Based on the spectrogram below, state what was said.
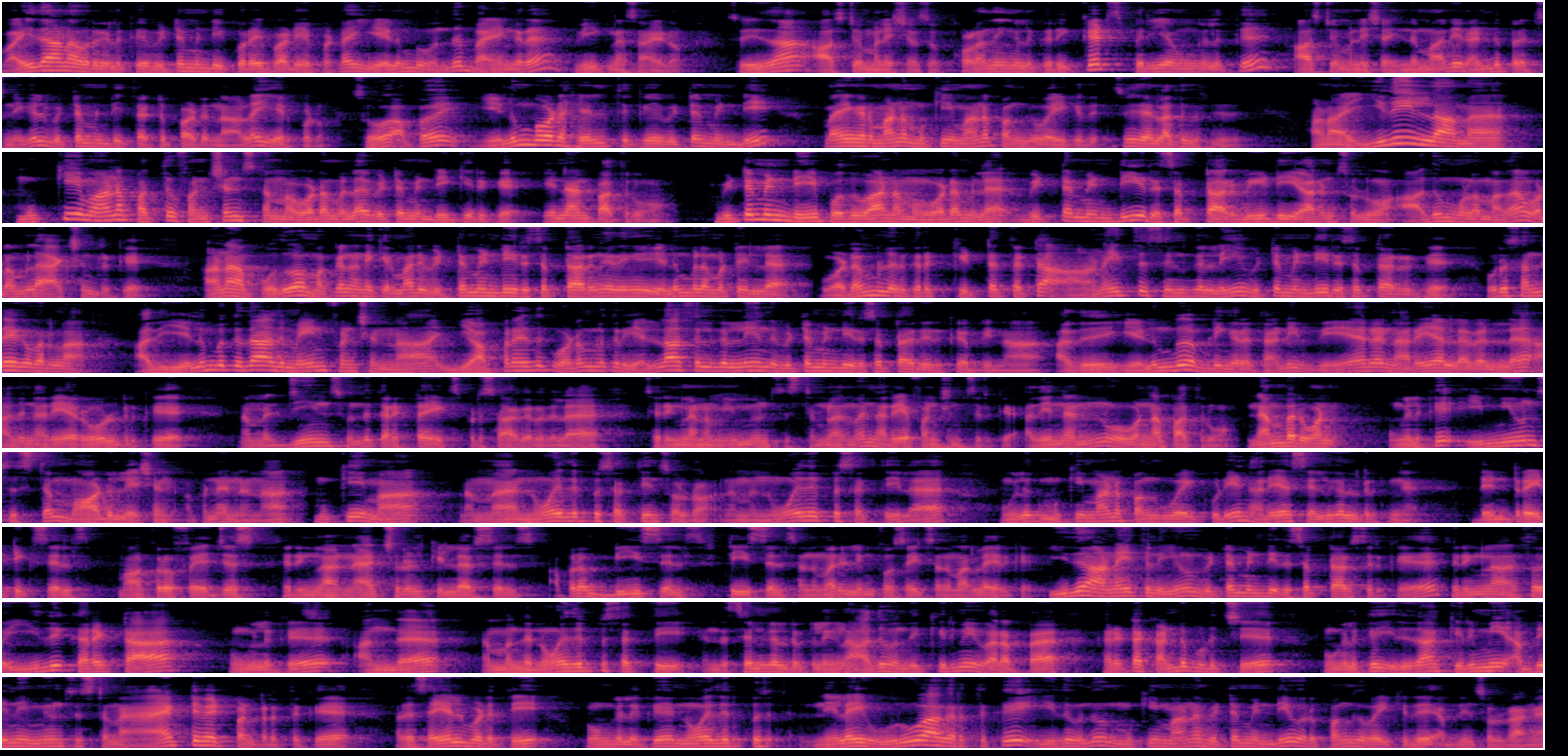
வயதானவர்களுக்கு விட்டமின் டி குறைபாடு ஏற்பட்டால் எலும்பு வந்து பயங்கர வீக்னஸ் ஆகிடும் ஸோ இதுதான் ஆஸ்டியோமலேஷியா ஸோ குழந்தைங்களுக்கு ரிக்கெட்ஸ் பெரியவங்களுக்கு ஆஸ்டியோமலேஷியா இந்த மாதிரி ரெண்டு பிரச்சனைகள் விட்டமின் டி தட்டுப்பாடுனால ஏற்படும். ஸோ அப்போ எலும்போட ஹெல்த்துக்கு விட்டமின் டி பயங்கரமான முக்கியமான பங்கு வகிக்குது. ஸோ இது எல்லாத்துக்கும் இருக்குது ஆனால் இது இல்லாமல் முக்கியமான பத்து ஃபங்க்ஷன்ஸ் நம்ம உடம்புல விட்டமின் டிக்கு இருக்குது என்னான்னு பார்த்துருவோம். விட்டமின் டி பொதுவாக நம்ம உடம்புல விட்டமின் டி ரிசப்டார் விடிஆர்னு சொல்லுவோம். அது மூலமாக தான் உடம்புல ஆக்ஷன் இருக்குது ஆனால் பொதுவாக மக்கள் நினைக்கிற மாதிரி விட்டமின் டி ரிசப்டாருங்க இதுங்க எலும்பில் மட்டும் இல்லை. உடம்புல இருக்கிற கிட்டத்தட்ட அனைத்து செல்கள்லேயும் விட்டமின் டி ரிசப்டார் இருக்குது ஒரு சந்தேகம் வரலாம். அது எலும்புக்கு தான் அது மெயின் ஃபங்க்ஷன்னா அப்புறம் எதுக்கு உடம்புல இருக்கிற எல்லா செல்கள்லையும் இந்த விட்டமின் டி ரிசப்டார் இருக்குது அப்படின்னா அது எலும்பு அப்படிங்கிறத தாண்டி வேறு நிறையா லெவலில் அது நிறைய ரோல் இருக்குது நம்ம ஜீன்ஸ் வந்து கரெக்டாக எக்ஸ்ப்ரெஸ் ஆகிறதுல சரிங்களா? நம்ம இம்யூன் சிஸ்டமில் அது மாதிரி நிறைய ஃபங்க்ஷன்ஸ் இருக்குது அது என்னென்னு ஒவ்வொன்றா பார்த்துருவோம். நம்பர் ஒன் உங்களுக்கு இம்யூன் சிஸ்டம் மாடுலேஷன் அப்படின்னா என்னென்னா முக்கியமாக நம்ம நோய் எதிர்ப்பு சக்தின்னு சொல்கிறோம் நம்ம நோய் எதிர்ப்பு சக்தியில் உங்களுக்கு முக்கியமான பங்கு வகிக்கக்கூடிய நிறைய செல்கள் இருக்குங்க. டென்ட்ரைட்டிக் செல்ஸ் மாக்ரோஃபேஜஸ் சரிங்களா? நேச்சுரல் கில்லர் செல்ஸ் அப்புறம் பி செல்ஸ் டி செல்ஸ் அந்த மாதிரி லிம்போசைட்ஸ் அந்த மாதிரிலாம் இருக்குது இது அனைத்துலேயும் விட்டமின் டி ரிசப்டார்ஸ் இருக்குது சரிங்களா? ஸோ இது கரெக்டாக உங்களுக்கு அந்த நம்ம அந்த நோய் எதிர்ப்பு சக்தி இந்த செல்கள் இருக்கு இல்லைங்களா அது வந்து கிருமி வரப்போ கரெக்டாக கண்டுபிடிச்சி உங்களுக்கு இதுதான் கிருமி அப்படின்னு இம்யூன் சிஸ்டமை ஆக்டிவேட் பண்ணுறதுக்கு அதை செயல்படுத்தி உங்களுக்கு நோய் எதிர்ப்பு நிலை உருவாகிறதுக்கு இது வந்து ஒரு முக்கியமான விட்டமின் டி ஒரு பங்கு வகிக்குது அப்படின்னு சொல்கிறாங்க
